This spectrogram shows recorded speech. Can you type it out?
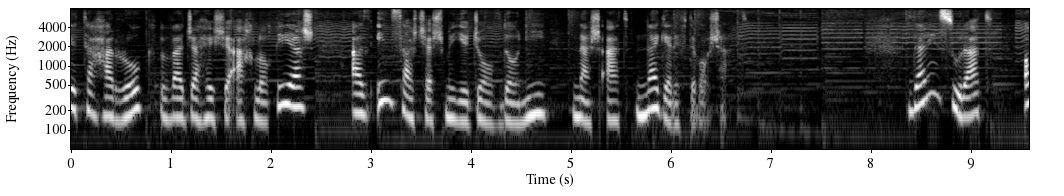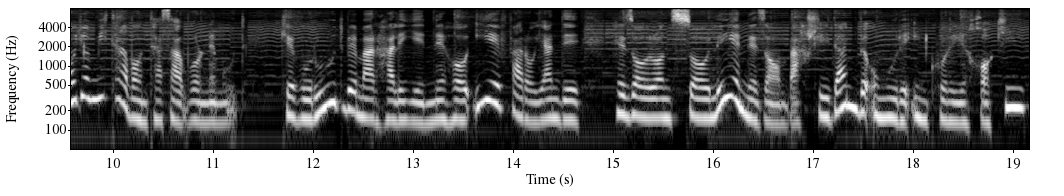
که تحرک و جهش اخلاقیش از این سرچشمه جاودانی نشأت نگرفته باشد. در این صورت آیا می توان تصور نمود که ورود به مرحله نهایی فرایند هزاران ساله نظام بخشیدن به امور این کره خاکی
